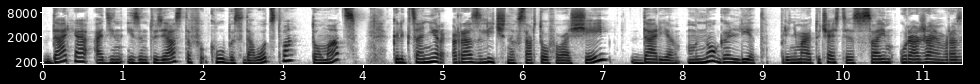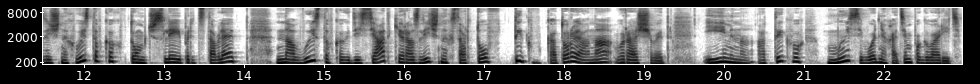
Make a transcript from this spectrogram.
Дарья – один из энтузиастов клуба садоводства «Томац», коллекционер различных сортов овощей Дарья много лет принимает участие со своим урожаем в различных выставках, в том числе и представляет на выставках десятки различных сортов тыкв, которые она выращивает. И именно о тыквах мы сегодня хотим поговорить.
